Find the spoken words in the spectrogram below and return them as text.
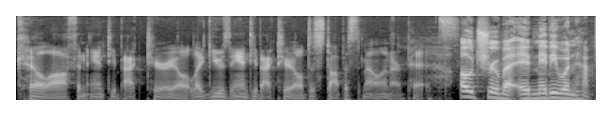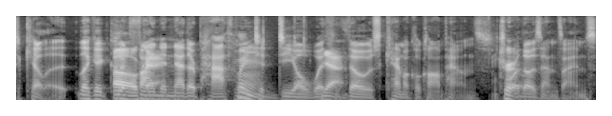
kill off an antibacterial, like use antibacterial to stop a smell in our pits. Oh, true, but it maybe wouldn't have to kill it. Like it could Oh, okay. find another pathway to deal with Yeah. those chemical compounds true. or those enzymes.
